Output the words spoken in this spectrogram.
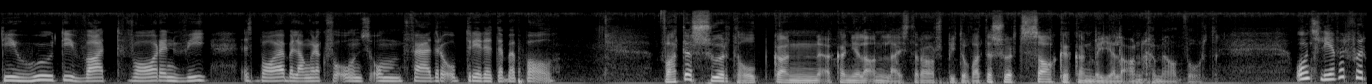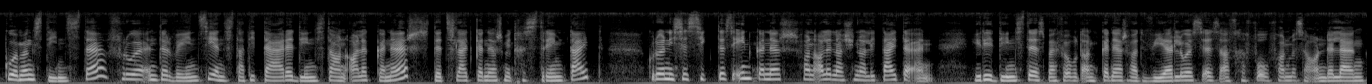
Die hoe, die wat, waar en wie is baie belangrik vir ons om verdere optrede te bepaal. Watter soort hulp kan kan julle aan luisteraars bied of watter soort sake kan by julle aangemeld word? Ons lewer voorkomingsdienste, vroeë intervensie en statutêre dienste aan alle kinders. Dit sluit kinders met gestremdheid, kroniese siektes en kinders van alle nasionaliteite in. Hierdie dienste is byvoorbeeld aan kinders wat weerloos is as gevolg van mishandeling,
